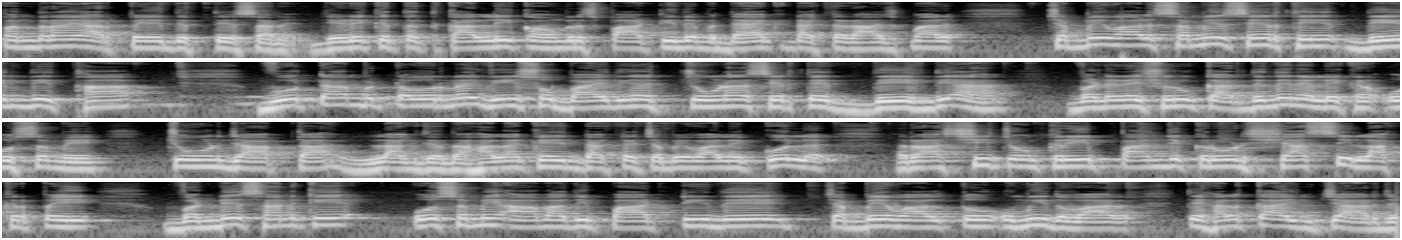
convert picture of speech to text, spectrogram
15000 ਰੁਪਏ ਦਿੱਤੇ ਸਨ, ਜਿਹੜੇ ਕਿ ਤਤਕਾਲੀ ਕਾਂਗਰਸ ਪਾਰਟੀ ਦੇ ਵਿਧਾਇਕ ਡਾਕਟਰ ਰਾਜਕੁਮਾਰ ਚੱਬੇਵਾਲ ਸਮੇਂ ਸਿਰ ਤੇ ਦੇਣ ਦੀ ਥਾਂ ਵੋਟਾਂ ਬਟੋਰਨਾ 2022 ਦੀਆਂ ਚੋਣਾਂ ਸਿਰ ਤੇ ਦੇਖਦਿਆਂ ਵੰਡਣੇ ਸ਼ੁਰੂ ਕਰ ਦਿੰਦੇ ਨੇ, ਲੇਕਿਨ ਉਸ ਸਮੇਂ ਚੋਣ ਜਾਬਤਾ ਲੱਗ ਜਾਂਦਾ। ਹਾਲਾਂਕਿ ਡਾਕਟਰ ਚੱਬੇਵਾਲ ਨੇ ਕੁੱਲ ਰਾਸ਼ੀ ਚੋਂ ਕਰੀਬ 5 ਕਰੋੜ 86 ਲੱਖ ਰੁਪਏ ਵੰਡੇ ਸਨ ਕਿ ਉਸ ਸਮੇਂ ਆਮ ਆਦਮੀ ਪਾਰਟੀ ਦੇ ਚੱਬੇਵਾਲ ਤੋਂ ਉਮੀਦਵਾਰ ਤੇ ਹਲਕਾ ਇੰਚਾਰਜ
